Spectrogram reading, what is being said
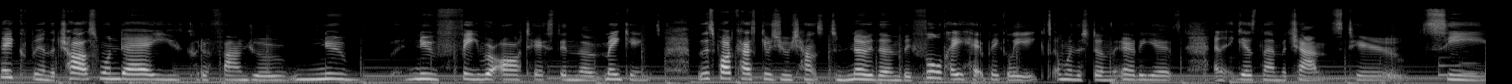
They could be in the charts one day, you could have found your new new favorite artist in the makings. But this podcast gives you a chance to know them before they hit big leagues and when they're still in the early years, and it gives them a chance to see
